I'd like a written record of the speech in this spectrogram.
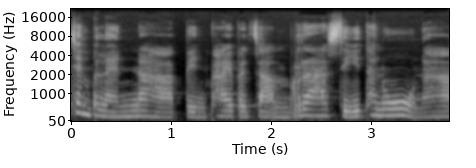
เจมเพลนนะคะเป็นไพ่ประจำราศีธนูนะคะ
